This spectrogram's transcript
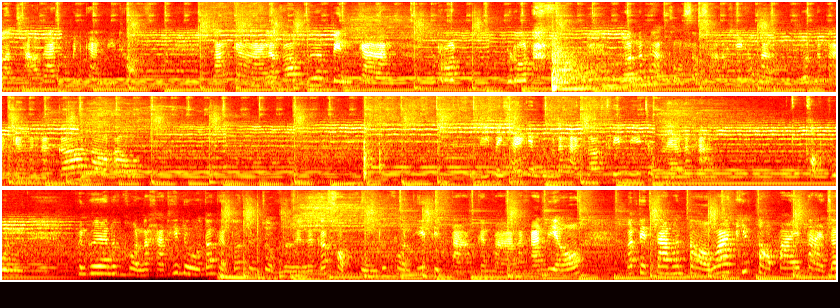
ตอนเช้าได้เพื่อเป็นการดีท็อกซ์ร่างกายแล้วก็เพื่อเป็นการลดลดลดน้ำหนักของสาวๆที่กำลังลดน้ำหนักกันนะคะ ก็ลองเอาตัวนี้ไปใช้กันดูนะคะ ก็คลิปนี้จบแล้วนะคะ ขอบคุณเพื่อนๆทุกคนนะคะ ที่ดูตั้งแต่ต้นจนจบเลย แล้วก็ขอบคุณทุกคนที่ติดตามกันมานะคะ เดี๋ยว มาติดตามกันต่อว่าคลิปต่อไปต่ายจะ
